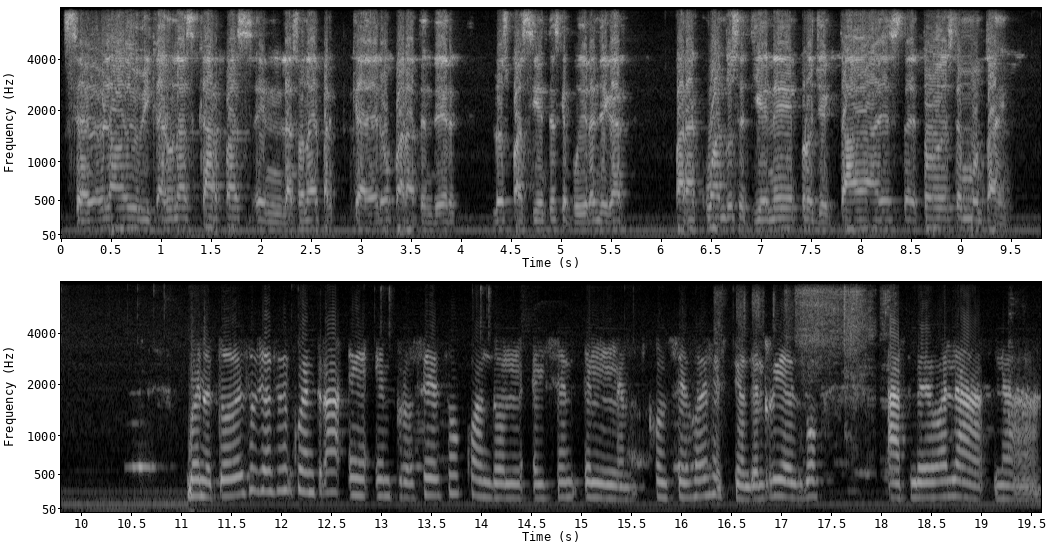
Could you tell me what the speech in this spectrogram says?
se había hablado de ubicar unas carpas en la zona de parqueadero para atender los pacientes que pudieran llegar. ¿Para cuándo se tiene proyectada este, todo este montaje? Bueno, todo eso ya se encuentra eh, en proceso cuando el, Consejo de Gestión del Riesgo aprueba la, la,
